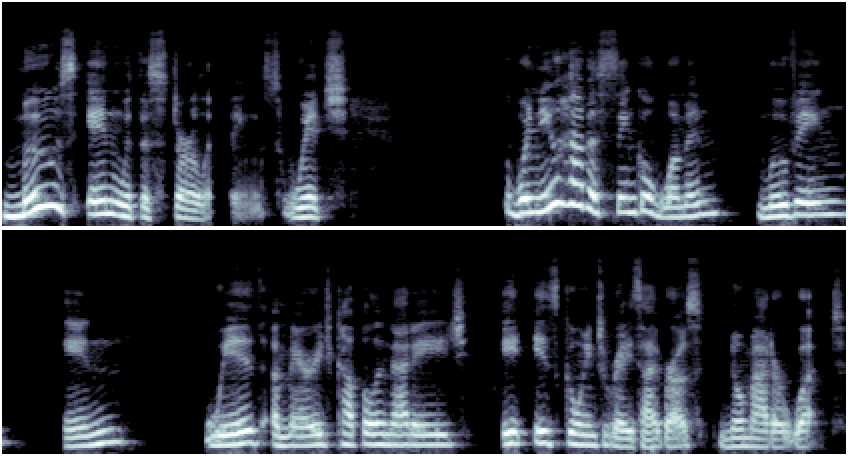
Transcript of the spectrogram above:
moves in with the Sterlings, which when you have a single woman moving in with a married couple in that age, it is going to raise eyebrows no matter what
